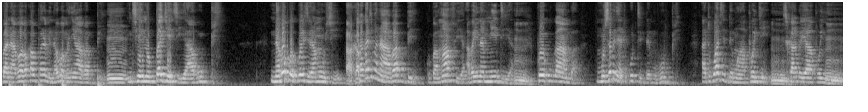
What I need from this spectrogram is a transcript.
bano ababaka ba palamenti nabo bamanyi ababbi. Mm. nti eno bajeti ya bubbi nabo kwe kweteramu ki Aka- kakati bano ababbi ku bamafiya abalina midiya Mm. kwe kugamba museveni atukuttidde mu bubbi atukwatidde mu aponye Mm. sikando ya aponye Mm.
